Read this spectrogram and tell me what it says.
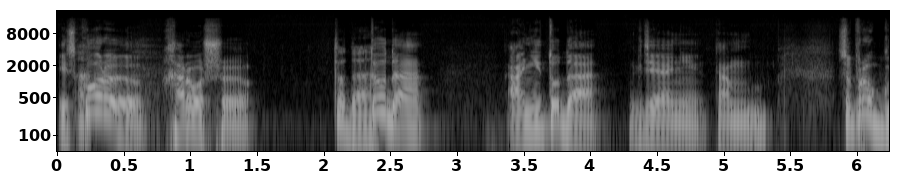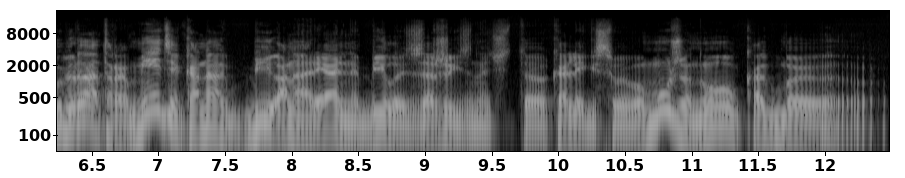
И скорую, хорошую, Туда. туда, а не туда, где они там... Супруг губернатора медик, она, би- она реально билась за жизнь, значит, э, коллеги своего мужа, но как бы э,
